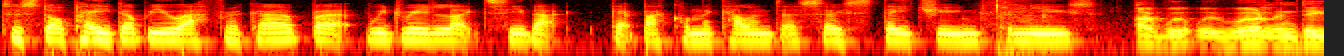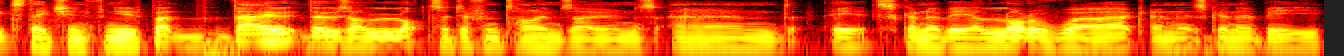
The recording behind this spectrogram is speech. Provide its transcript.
to stop AW Africa, but we'd really like to see that get back on the calendar. So stay tuned for news. Uh, we, we will indeed stay tuned for news, but tho- those are lots of different time zones, and it's going to be a lot of work, and it's going to be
